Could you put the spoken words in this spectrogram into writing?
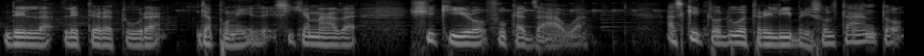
della letteratura giapponese, si chiamava Shikiro Fukazawa. Ha scritto due o tre libri soltanto,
